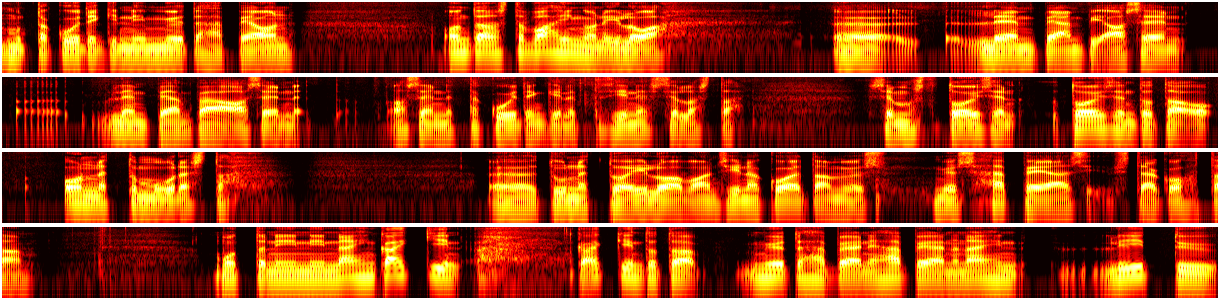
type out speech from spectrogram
mutta kuitenkin niin myötähäpeä on, on tällaista vahingon iloa lempeämpi asen, lempeämpää asennetta, asennetta kuitenkin, että siinä ei sellaista semmoista toisen, toisen tota onnettomuudesta ö, tunnettua iloa, vaan siinä koetaan myös, myös häpeää sitä kohtaa. Mutta niin, niin näihin kaikkiin, kaikkiin tota myötähäpeään ja häpeään näihin liittyy,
